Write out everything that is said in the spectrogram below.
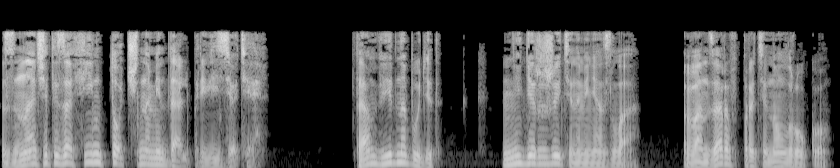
значит, из Афин точно медаль привезете». «Там видно будет. Не держите на меня зла». Ванзаров протянул руку.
